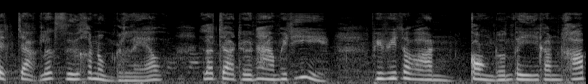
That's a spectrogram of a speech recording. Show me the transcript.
ร็จจากเลือกซื้อขนมกันแล้ว เราจะเดินทางไปที่ พิพิธภัณฑ์กล่องดนตรีกันครับ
